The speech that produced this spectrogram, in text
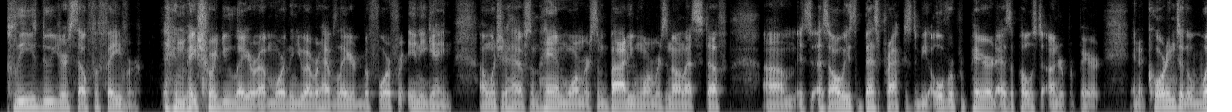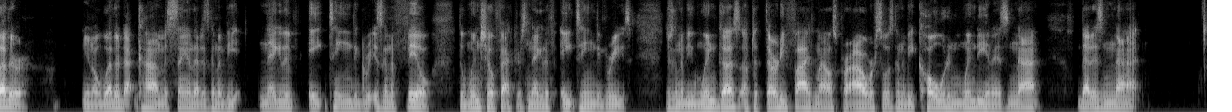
please do yourself a favor and make sure you layer up more than you ever have layered before for any game. I want you to have some hand warmers, some body warmers, and all that stuff. Um, it's, it's always best practice to be over prepared as opposed to under prepared. And according to the weather, you know, weather.com is saying that it's going to be negative 18 degrees. It's going to feel the wind chill factor is negative 18 degrees. There's going to be wind gusts up to 35 miles per hour. So it's going to be cold and windy, and it's not, that is not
